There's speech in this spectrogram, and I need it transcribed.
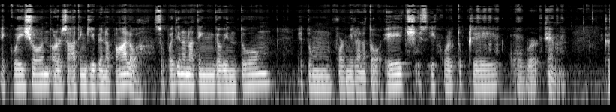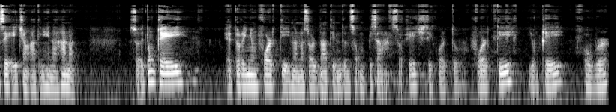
equation or sa ating given na pangalawa. So, pwede na natin gawin tong itong formula na to. H is equal to K over M. Kasi H ang ating hinahanap. So, itong K, ito rin yung 40 na nasolve natin dun sa umpisa. So, H is equal to 40, yung K, over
